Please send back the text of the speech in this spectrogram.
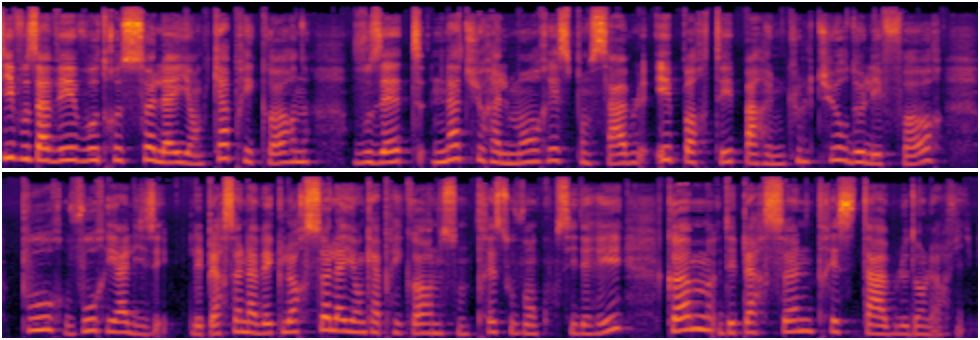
Si vous avez votre soleil en Capricorne, vous êtes naturellement responsable et porté par une culture de l'effort pour vous réaliser. Les personnes avec leur soleil en Capricorne sont très souvent considérées comme des personnes très stables dans leur vie.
